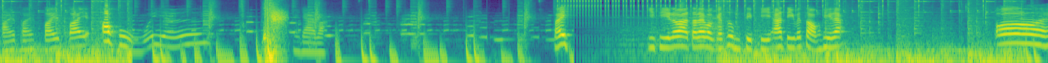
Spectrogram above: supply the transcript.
ไปไปไปไปโอ้โหเยอ้ย ไม่ได้ปะไปกี่ทีแล้วอะตอนแรกบอกแกสุ่มสิบทีอะตีไปสองทีแล้ว โอ้ย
